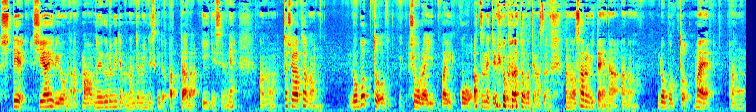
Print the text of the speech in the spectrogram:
してし合えるような、まあ、ぬいぐるみでも何でもいいんですけどあったらいいですよね。あの私は多分ロボットを将来いっぱいこう集めてみようかなと思ってます。あの猿みたいなあのロボット。前あの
